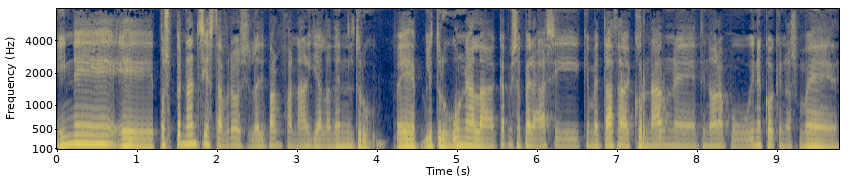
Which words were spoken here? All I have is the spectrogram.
είναι ε, πώς περνάνε τις διασταυρώσεις. Δηλαδή υπάρχουν φανάρια, αλλά δεν λειτουργούν, ε, λειτουργούν αλλά κάποιος θα περάσει και μετά θα κορνάρουν ε, την ώρα που είναι κόκκινο, ας πούμε.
